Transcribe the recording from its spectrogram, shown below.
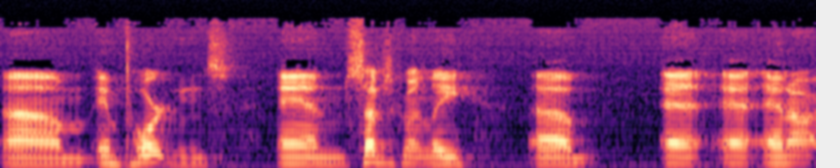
um, importance and subsequently um, and, and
